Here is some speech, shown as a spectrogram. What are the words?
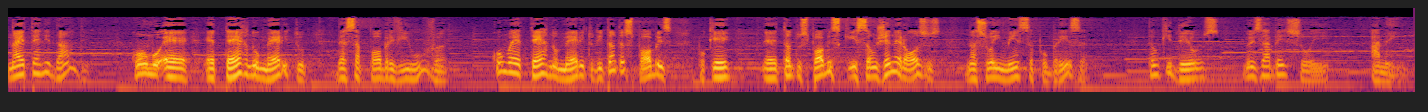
na eternidade como é eterno o mérito dessa pobre viúva, como é eterno o mérito de tantos pobres, porque é, tantos pobres que são generosos na sua imensa pobreza. Então que Deus nos abençoe. Amém.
